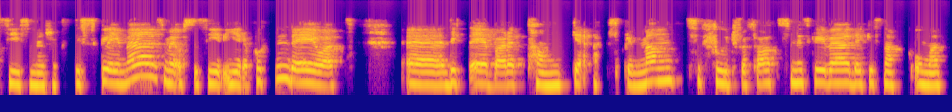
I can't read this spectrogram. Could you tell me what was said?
si som en slags disclaimer, som jeg også sier i rapporten, det er jo at eh, dette er bare et tankeeksperiment, food for thought, som jeg skriver. Det er ikke snakk om at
